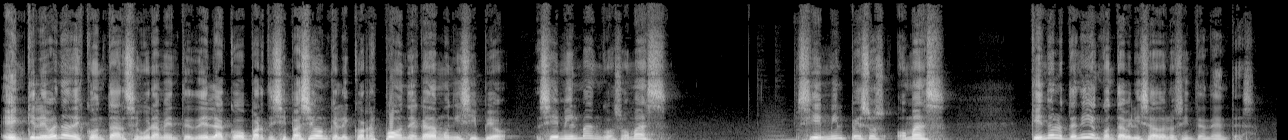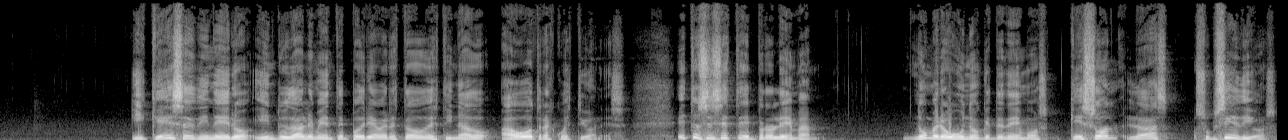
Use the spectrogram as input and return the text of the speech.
en que le van a descontar seguramente de la coparticipación que le corresponde a cada municipio 100 mil mangos o más. 100 mil pesos o más. Que no lo tenían contabilizado los intendentes. Y que ese dinero indudablemente podría haber estado destinado a otras cuestiones. Entonces este problema número uno que tenemos, que son los subsidios.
